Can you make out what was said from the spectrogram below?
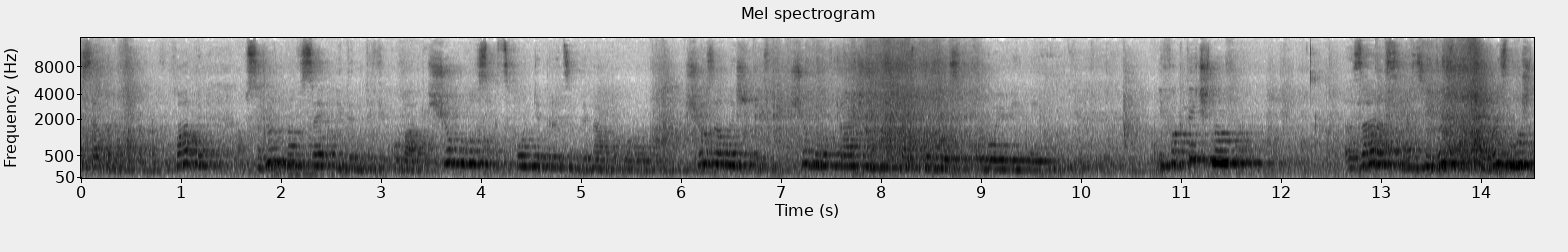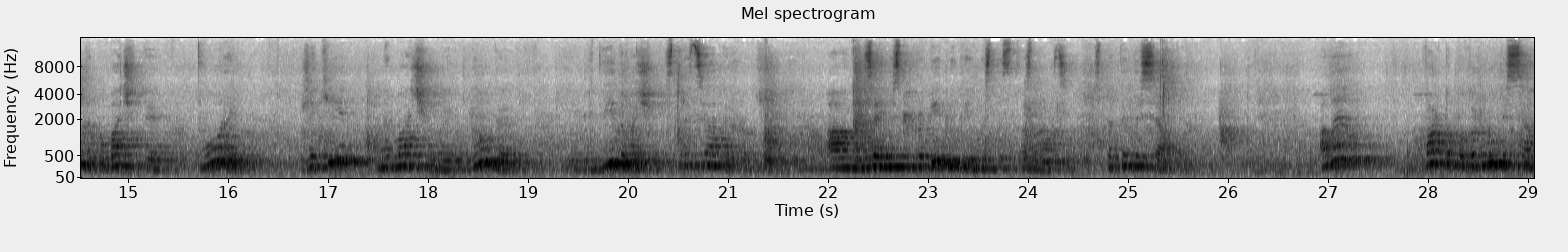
все перефотографувати, абсолютно все ідентифікувати, що було в спецфонді 39-го року, що залишилось, що було втрачено під час Другої світової війни. І фактично зараз на цій виставці ви зможете побачити твори, які не бачили люди, відвідувачі з 30-х років, а музейні співробітники і мистецтвознавці з 50-х. Але варто повернутися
